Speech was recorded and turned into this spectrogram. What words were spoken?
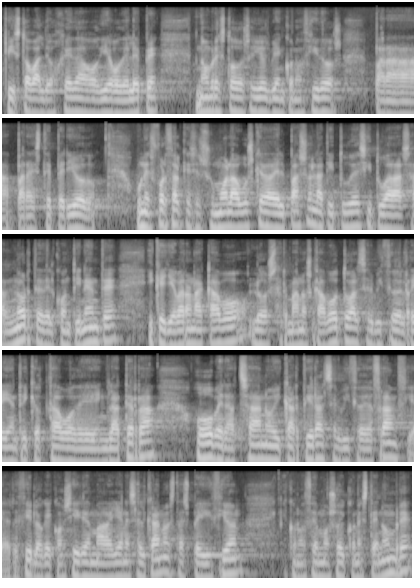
Cristóbal de Ojeda o Diego de Lepe, nombres todos ellos bien conocidos para, este periodo. Un esfuerzo al que se sumó la búsqueda del paso en latitudes situadas al norte del continente y que llevaron a cabo los hermanos Caboto al servicio del rey Enrique VIII de Inglaterra o Verachano y Cartier al servicio de Francia. Es decir, lo que consigue Magallanes Elcano, esta expedición que conocemos hoy con este nombre,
